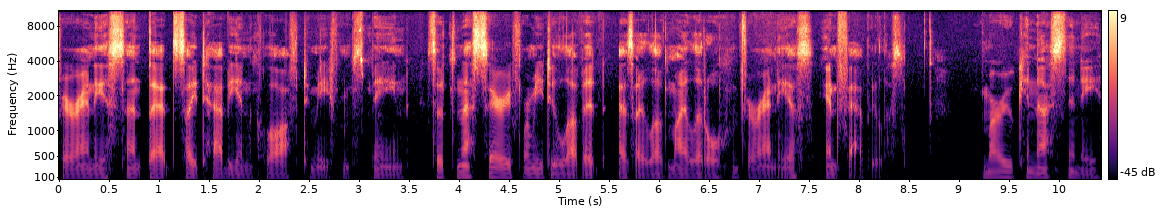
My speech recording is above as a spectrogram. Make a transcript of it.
Veranius sent that Citabian cloth to me from Spain so it's necessary for me to love it as I love my little Veranius and Fabullus. Marucinasini,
